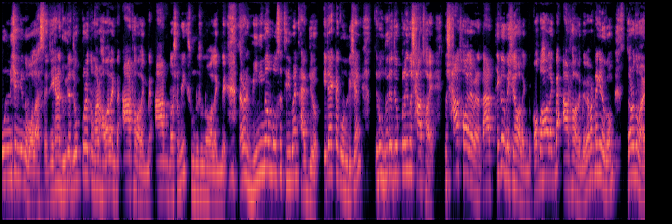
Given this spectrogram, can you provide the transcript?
কন্ডিশন কিন্তু বলা আছে, যে এখানে দুইটা যোগ করে তোমার হওয়া লাগবে আট, হওয়া লাগবে আট দশমিক শূন্য শূন্য হওয়া লাগবে। তার মানে মিনিমাম বলছে থ্রি পয়েন্ট ফাইভ জিরো এটা একটা কন্ডিশন এবং দুইটা যোগ করলে কিন্তু সাত হয়। তো সাত হওয়া যাবে না, তার থেকেও বেশি হওয়া লাগবে। কত হওয়া লাগবে? আট হওয়া লাগবে। ব্যাপারটা কীরকম? ধরো তোমার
